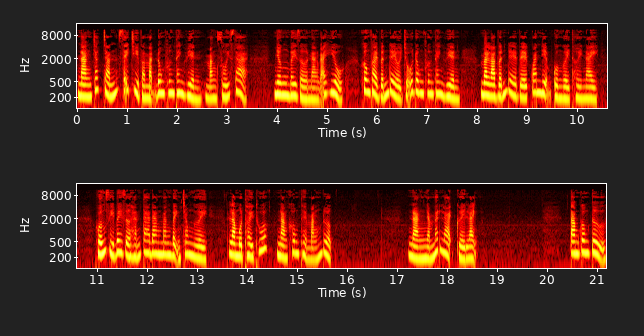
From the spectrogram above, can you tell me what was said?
nàng chắc chắn sẽ chỉ vào mặt Đông Phương Thanh Huyền mang xối xả. Nhưng bây giờ nàng đã hiểu, không phải vấn đề ở chỗ Đông Phương Thanh Huyền, mà là vấn đề về quan niệm của người thời này. Hướng gì bây giờ hắn ta đang mang bệnh trong người, là một thầy thuốc, nàng không thể mắng được. Nàng nhắm mắt lại cười lạnh. Tam công tử,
